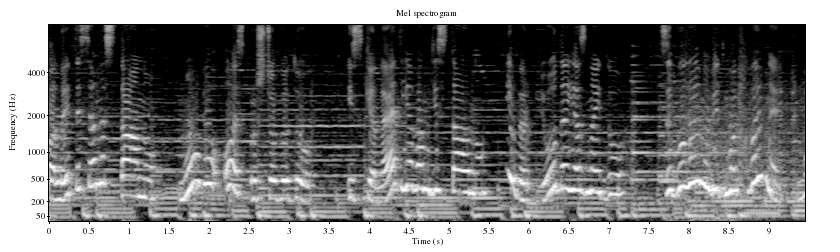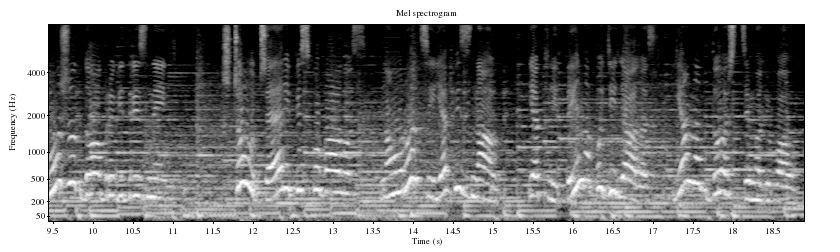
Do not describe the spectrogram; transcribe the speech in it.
Хвалитися не стану, мову ось про що веду. І скелет я вам дістану, і верблюда я знайду. Цибулину від морквини можу добре відрізнить. Що у черепі сховалось, на уроці я пізнав, як клітина поділялась, я на дошці малював.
